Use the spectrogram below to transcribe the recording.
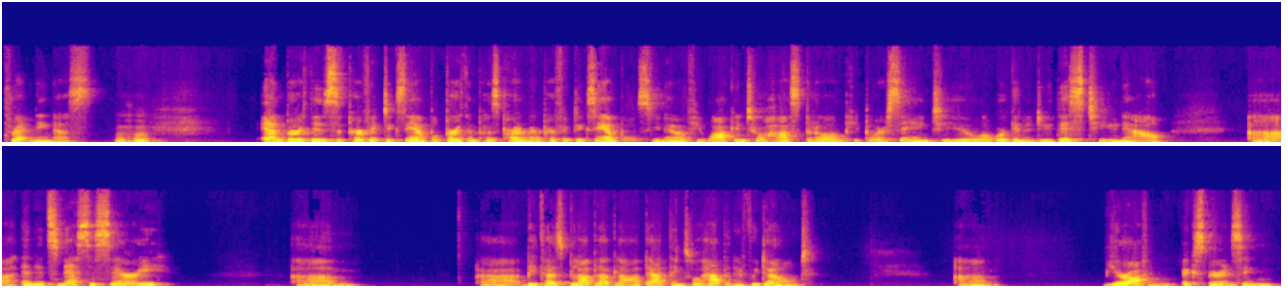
threatening us. Mm-hmm. And birth is a perfect example. Birth and postpartum are perfect examples. You know, if you walk into a hospital and people are saying to you, well, we're going to do this to you now, uh, and it's necessary um, uh, because blah, blah, blah, bad things will happen if we don't um, you're often experiencing,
